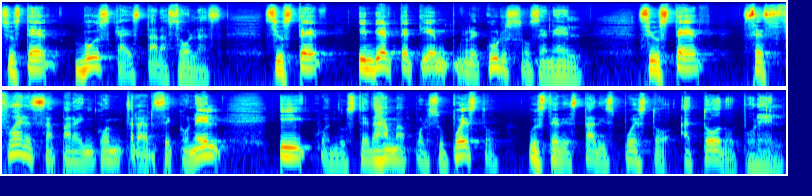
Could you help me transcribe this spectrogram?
si usted busca estar a solas, si usted invierte tiempo y recursos en Él, si usted se esfuerza para encontrarse con Él y cuando usted ama, por supuesto, usted está dispuesto a todo por Él.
